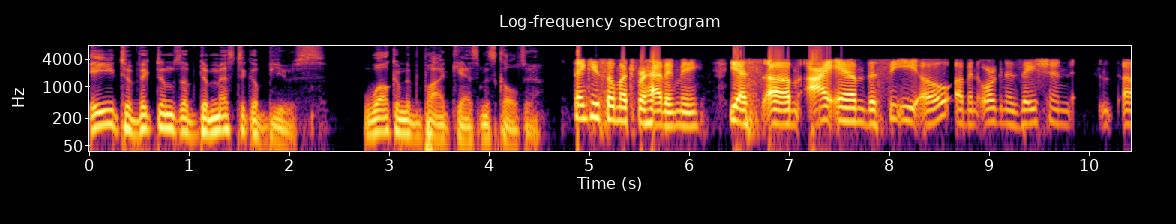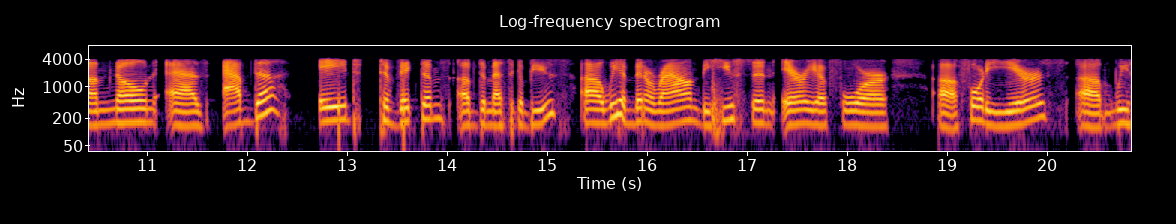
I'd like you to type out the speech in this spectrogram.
Aid to Victims of Domestic Abuse. Welcome to the podcast, Ms. Colter. Thank you so much for having me. Yes, um, I am the CEO of an organization um, known as AVDA, Aid to Victims of Domestic Abuse. Uh, we have been around the Houston area for uh, 40 years. Um, we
